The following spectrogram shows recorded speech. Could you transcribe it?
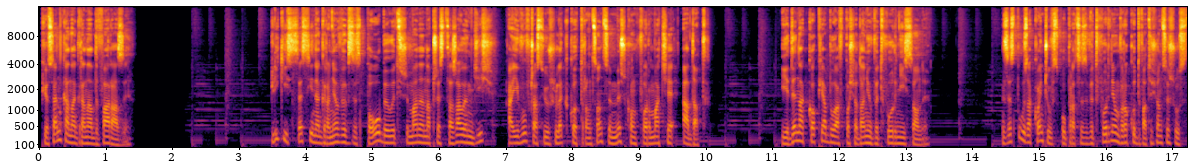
Piosenka nagrana dwa razy. Pliki z sesji nagraniowych zespołu były trzymane na przestarzałym dziś, a i wówczas już lekko trącącym myszką formacie ADAT. Jedyna kopia była w posiadaniu wytwórni Sony. Zespół zakończył współpracę z wytwórnią w roku 2006.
